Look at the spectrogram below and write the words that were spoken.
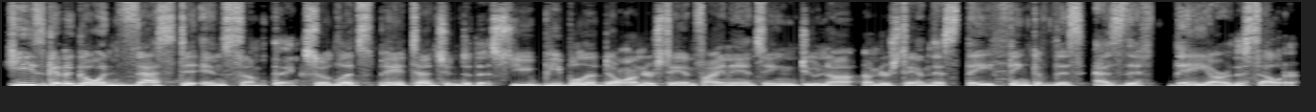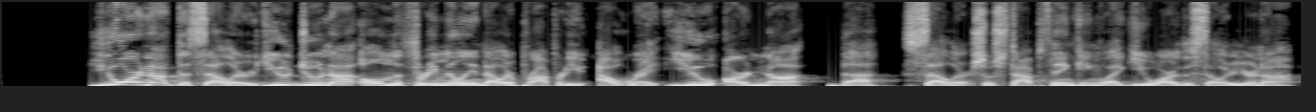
He's going to go invest it in something. So let's pay attention to this. You people that don't understand financing do not understand this. They think of this as if they are the seller. You are not the seller. You do not own the $3 million property outright. You are not the seller. So stop thinking like you are the seller. You're not.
